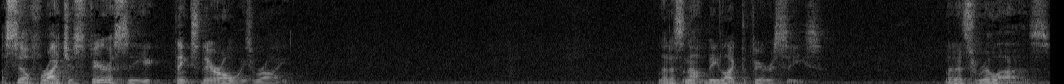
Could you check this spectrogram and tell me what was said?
A self righteous Pharisee thinks they're always right. Let us not be like the Pharisees. Let us realize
